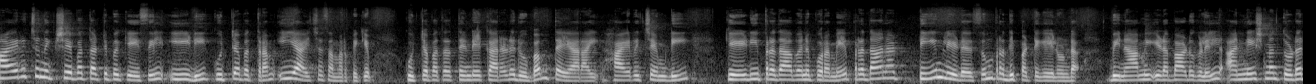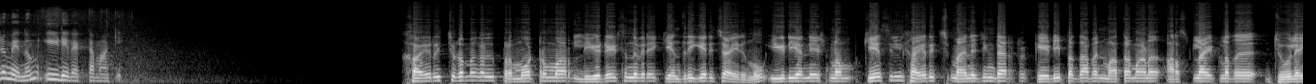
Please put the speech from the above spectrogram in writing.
ഹൈറിച്ച് നിക്ഷേപ തട്ടിപ്പ് കേസിൽ ഇ ഡി കുറ്റപത്രം ഈ ആഴ്ച സമർപ്പിക്കും. കുറ്റപത്രത്തിന്റെ കരട് രൂപം തയ്യാറായി. Highrich M D K D പ്രതാപന് പുറമെ പ്രധാന ടീം ലീഡേഴ്സും പ്രതിപട്ടികയിലുണ്ട്. ബിനാമി ഇടപാടുകളിൽ അന്വേഷണം തുടരുമെന്നും ഇ ഡി വ്യക്തമാക്കി. ഹൈറിച്ച് ഉടമകൾ പ്രൊമോട്ടർമാർ ലീഡേഴ്സ് എന്നിവരെ കേന്ദ്രീകരിച്ചായിരുന്നു ഇ ഡി അന്വേഷണം. കേസിൽ Highrich managing director K D Prathapan മാത്രമാണ് അറസ്റ്റിലായിട്ടുള്ളത്. ജൂലൈ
